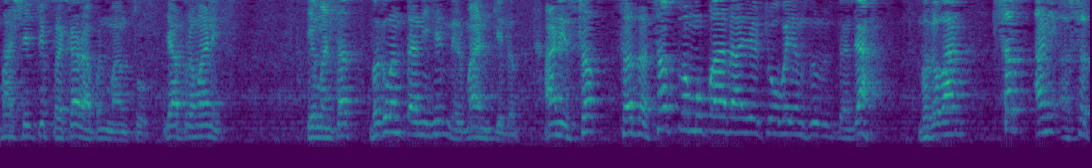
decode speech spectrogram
भाषेचे प्रकार आपण मानतो. याप्रमाणे ते म्हणतात भगवंतानी हे निर्माण केलं. आणि सत सद सत्वमुपादाय चोभयम भगवान सत आणि असत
